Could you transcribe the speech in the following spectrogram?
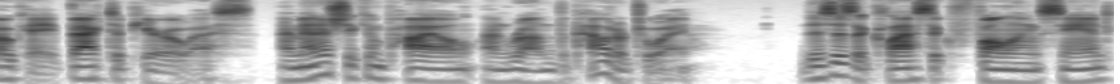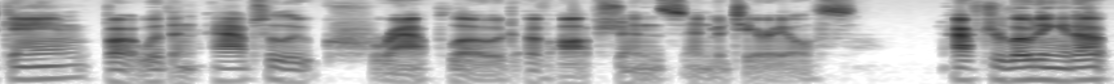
Okay, back to PureOS. I managed to compile and run the Powder Toy. This is a classic falling sand game, but with an absolute crapload of options and materials. After loading it up,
